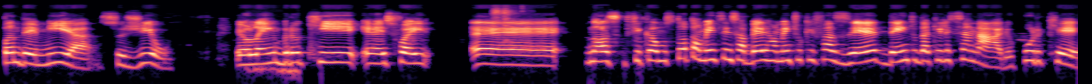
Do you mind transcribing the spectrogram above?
pandemia surgiu, eu lembro que é, isso foi. Nós ficamos totalmente sem saber realmente o que fazer dentro daquele cenário. Porque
